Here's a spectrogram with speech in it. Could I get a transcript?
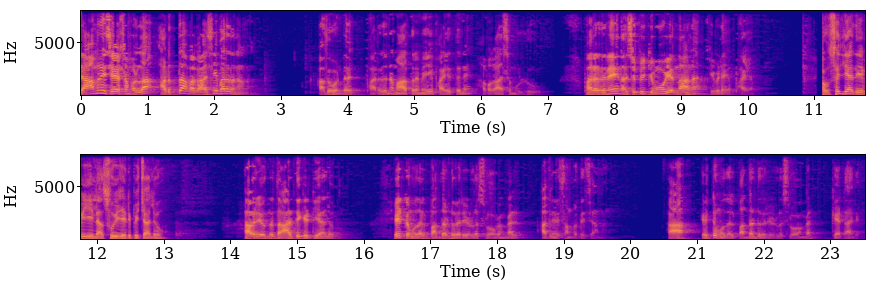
രാമന് ശേഷമുള്ള അടുത്ത അവകാശി ഭരതനാണ്. അതുകൊണ്ട് ഭരതന് മാത്രമേ ഭയത്തിന് അവകാശമുള്ളൂ. ഭരതനെ നശിപ്പിക്കുമോ എന്നാണ് ഇവിടെ ഭയം. കൗസല്യാദേവിയിൽ അസൂയ ജനിപ്പിച്ചാലോ? അവരെ ഒന്ന് താഴ്ത്തി കെട്ടിയാലോ? എട്ട് മുതൽ പന്ത്രണ്ട് വരെയുള്ള ശ്ലോകങ്ങൾ അതിനെ സംബന്ധിച്ചാണ്. ആ എട്ട് മുതൽ പന്ത്രണ്ട് വരെയുള്ള ശ്ലോകങ്ങൾ കേട്ടാലും.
